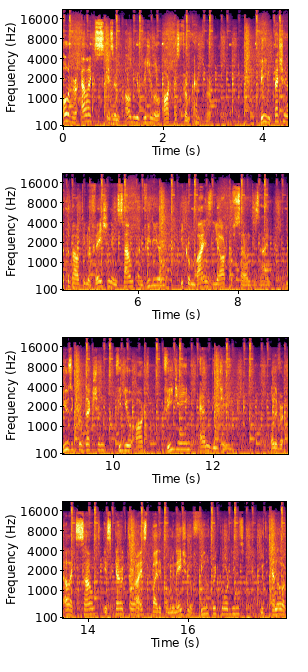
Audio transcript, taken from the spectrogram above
Oliver Alex is an audiovisual artist from Antwerp. Being passionate about innovation in sound and video, he combines the art of sound design, music production, video art, VJing, and DJing. Oliver Alex sound is characterized by the combination of field recordings with analog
